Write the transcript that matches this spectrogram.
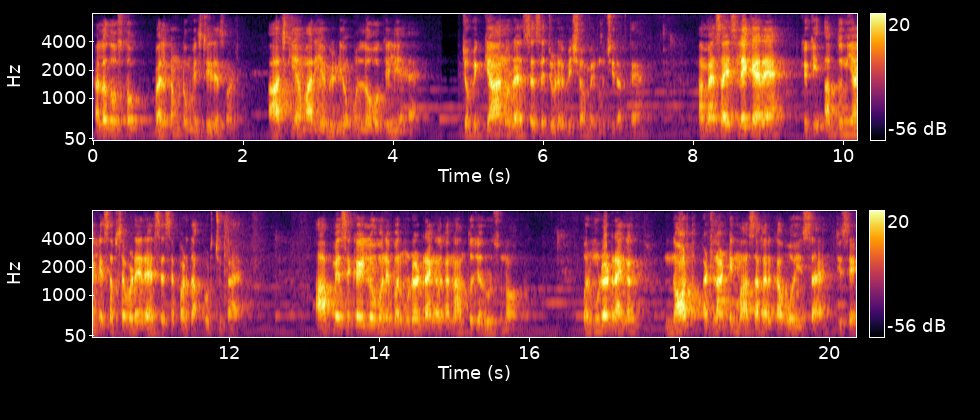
हेलो दोस्तों, वेलकम टू मिस्टीरियस वर्ल्ड। आज की हमारी ये वीडियो उन लोगों के लिए है, जो विज्ञान और रहस्य से जुड़े विषयों में रुचि रखते हैं। हम ऐसा इसलिए कह रहे हैं क्योंकि अब दुनिया के सबसे बड़े रहस्य से पर्दा उठ चुका है। आप में से कई लोगों ने बरमुडा ट्रायंगल का नाम तो ज़रूर सुना होगा। बरमुडा ट्रायंगल नॉर्थ अटलांटिक महासागर का वो हिस्सा है, जिसे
